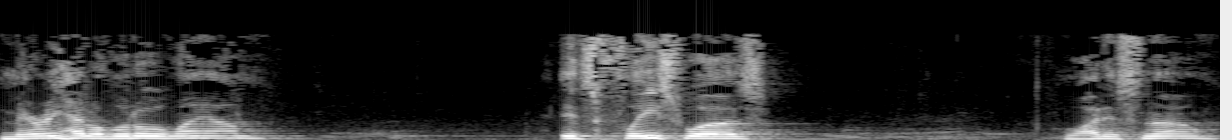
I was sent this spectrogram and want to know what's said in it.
Mary had a little lamb. Its fleece was white as snow.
